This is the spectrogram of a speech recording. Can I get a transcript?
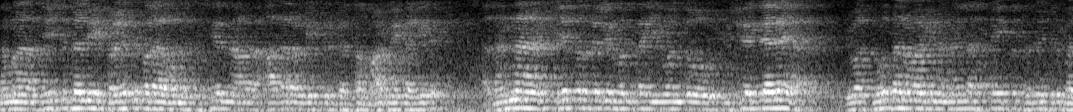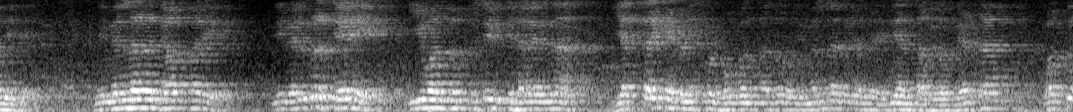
ನಮ್ಮ ದೇಶದಲ್ಲಿ ಪ್ರಗತಿಪರ ಒಂದು ಕೃಷಿಯನ್ನು ಆಧಾರವಾಗಿ ಕೆಲಸ ಮಾಡಬೇಕಾಗಿದೆ. ನನ್ನ ಕ್ಷೇತ್ರದಲ್ಲಿರುವಂಥ ಈ ಒಂದು ವಿಶ್ವವಿದ್ಯಾಲಯ ಇವತ್ತು ನೂತನವಾಗಿ ನನ್ನೆಲ್ಲ ಸ್ನೇಹಿತ ಸದಸ್ಯರು ಬಂದಿದೆ. ನಿಮ್ಮೆಲ್ಲರ ಜವಾಬ್ದಾರಿ ನೀವೆಲ್ಲರೂ ಸೇರಿ ಈ ಒಂದು ಕೃಷಿ ವಿದ್ಯಾಲಯನ ಎತ್ತರಕ್ಕೆ ಬೆಳೆಸ್ಕೊಂಡು ಹೋಗುವಂಥದ್ದು ನಿಮ್ಮೆಲ್ಲರೂ ಇದೆ ಅಂತ ಹೇಳ್ತಾ ಮತ್ತು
